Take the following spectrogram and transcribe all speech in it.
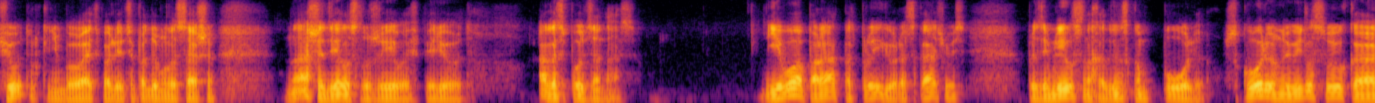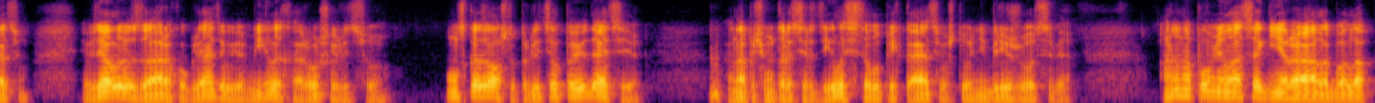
Чего только не бывает в полете, подумала Саша. Наше дело служивое, вперед. А Господь за нас. Его аппарат, подпрыгивая, раскачиваясь, приземлился на Ходынском поле. Вскоре он увидел свою Катю и взял ее за руку, глядя в ее милое, хорошее лицо. Он сказал, что прилетел повидать ее. Она почему-то рассердилась и стала упрекать его, что он не бережет себя. Она напомнила отца генерала, была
